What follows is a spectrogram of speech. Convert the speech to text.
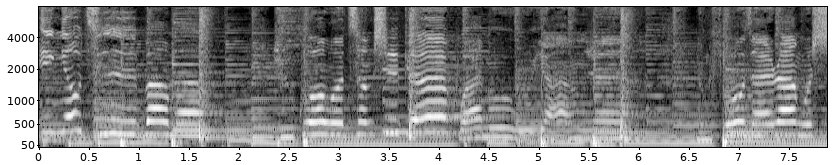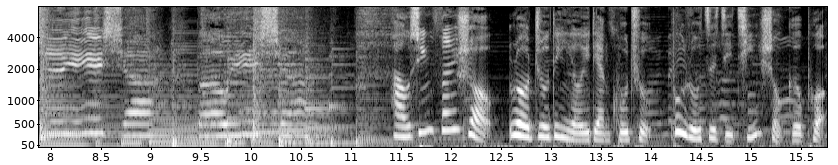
应有自保吗？如果我曾是个坏牧羊人，能否再让我试一下，抱一下？好心分手，若注定有一点苦楚，不如自己亲手割破。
